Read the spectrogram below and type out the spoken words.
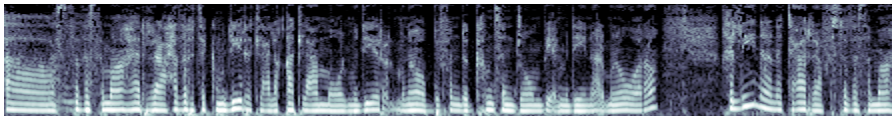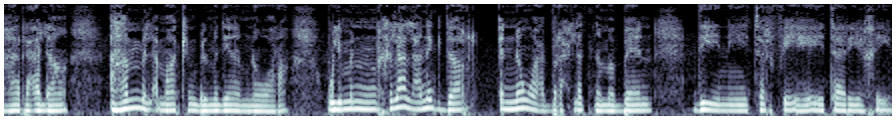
آه، أستاذة سماهر حضرتك مديرة العلاقات العامة والمدير المناوب بفندق خمس نجوم بالمدينة المنورة. خلينا نتعرف أستاذة سماهر على أهم الأماكن بالمدينة المنورة واللي من خلالها نقدر ننوع برحلتنا ما بين ديني ترفيهي تاريخي؟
